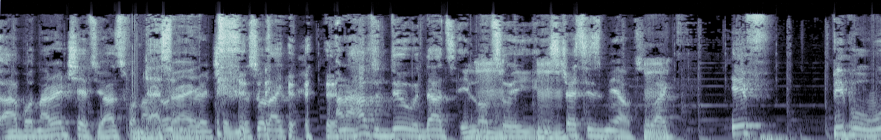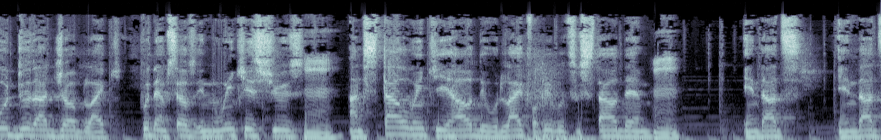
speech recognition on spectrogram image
uh, but my red shirt you asked for now. That's don't give me right. Red shirt. You know, So like, and I have to deal with that a lot. So it, it mm-hmm. stresses me out. So mm-hmm. like, if people would do that job, like put themselves in Winky's shoes and style Winky how they would like for people to style them in that, in that,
